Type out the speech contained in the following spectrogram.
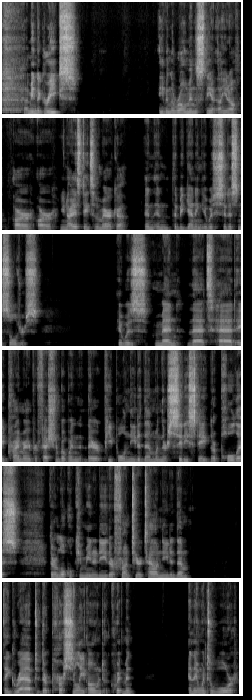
I mean, the Greeks, even the Romans, the uh, you know, our our United States of America. In in the beginning, it was citizen soldiers it was men that had a primary profession, but when their people needed them, when their city state, their polis, their local community, their frontier town needed them, they grabbed their personally owned equipment and they went to war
